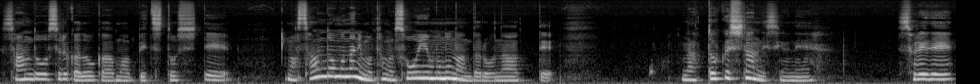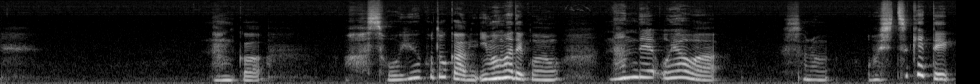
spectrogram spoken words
賛同するかどうかはまあ別としてまあ、賛同も何も多分そういうものなんだろうなって納得したんですよね。それでなんかあそういうことか今までこのなんで親はその押し付けて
